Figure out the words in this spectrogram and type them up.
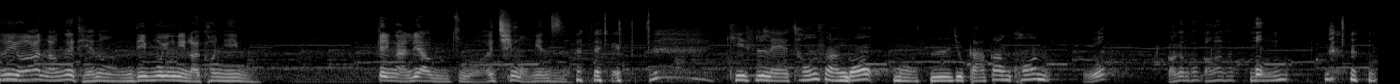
哎呦，寒冷嘅田哦，唔知不用你来看戏嘛。给俺俩入住哦，还请我面子。其实嘞，从上个没事就刚刚看。哎呦，刚刚看，刚刚看。嗯。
